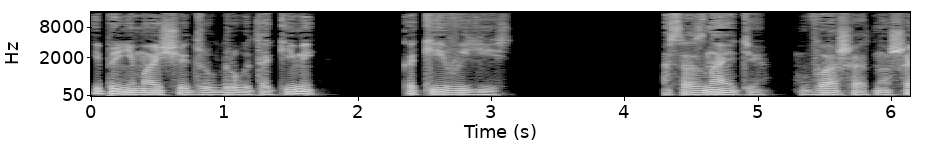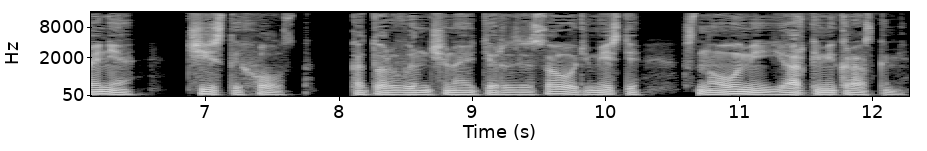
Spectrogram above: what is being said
и принимающие друг друга такими, какие вы есть. Осознайте, ваши отношения — чистый холст, который вы начинаете разрисовывать вместе с новыми яркими красками.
